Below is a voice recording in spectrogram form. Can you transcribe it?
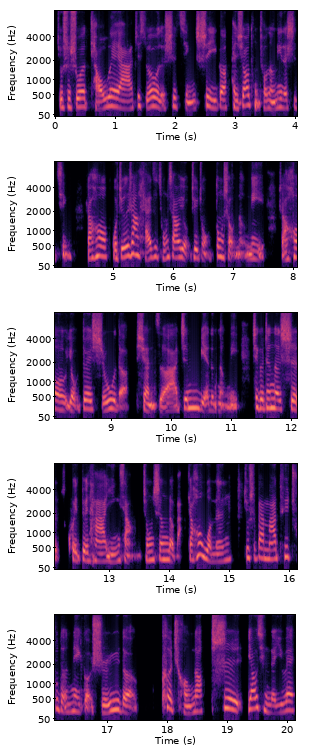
就是说调味啊，这所有的事情是一个很需要统筹能力的事情。然后我觉得让孩子从小有这种动手能力，然后有对食物的选择啊、甄别的能力，这个真的是会对他影响终生的吧。然后我们就是爸妈推出的那个食欲的课程呢，是邀请的一位。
